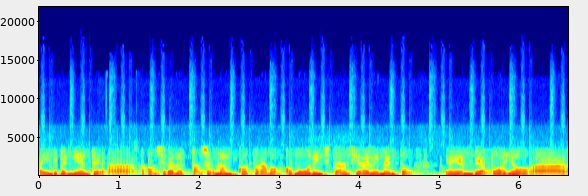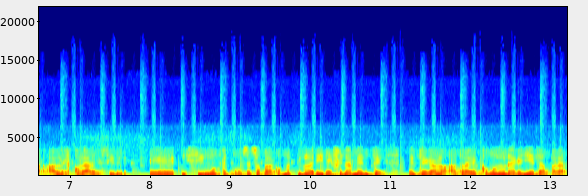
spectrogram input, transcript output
a Independiente a, considerar el espacio, lo incorporamos como una instancia de alimento eh, de apoyo al escolar, es decir, eh, hicimos el proceso para convertirlo en harina y finalmente entregarlo a través como de una galleta para,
